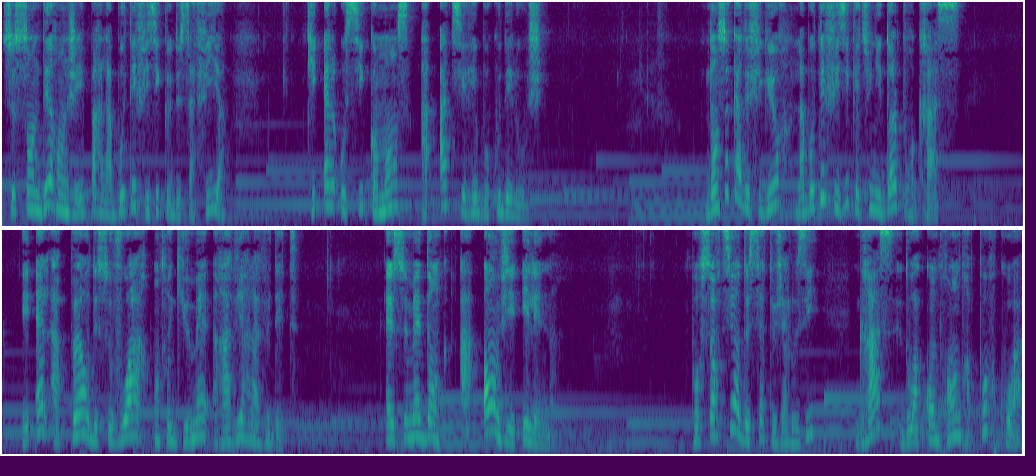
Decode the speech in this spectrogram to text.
se sent dérangée par la beauté physique de sa fille, elle aussi commence à attirer beaucoup d'éloges. Dans ce cas de figure, la beauté physique est une idole pour Grâce, et elle a peur de se voir, entre guillemets, ravir la vedette. Elle se met donc à envier Hélène. Pour sortir de cette jalousie, Grace doit comprendre pourquoi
